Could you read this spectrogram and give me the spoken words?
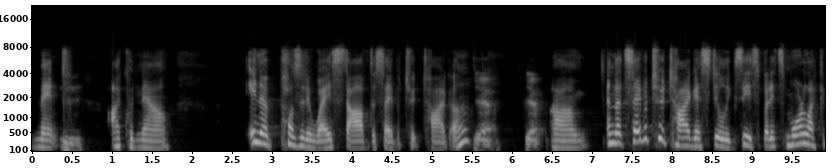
meant mm. I could now, in a positive way, starve the saber tooth tiger. Yeah. Yeah. Um, and that saber-tooth tiger still exists, but it's more like a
